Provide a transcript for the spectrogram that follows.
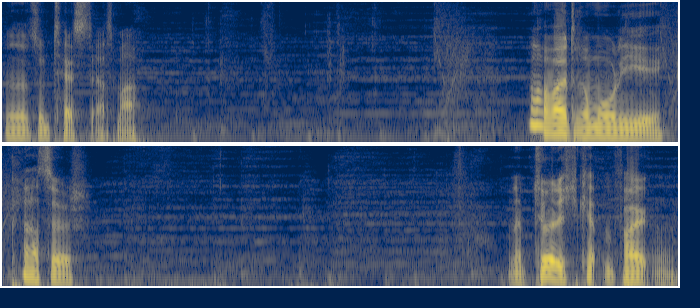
Also zum Test erstmal. Noch weitere Modi, klassisch. Natürlich Captain Falken.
